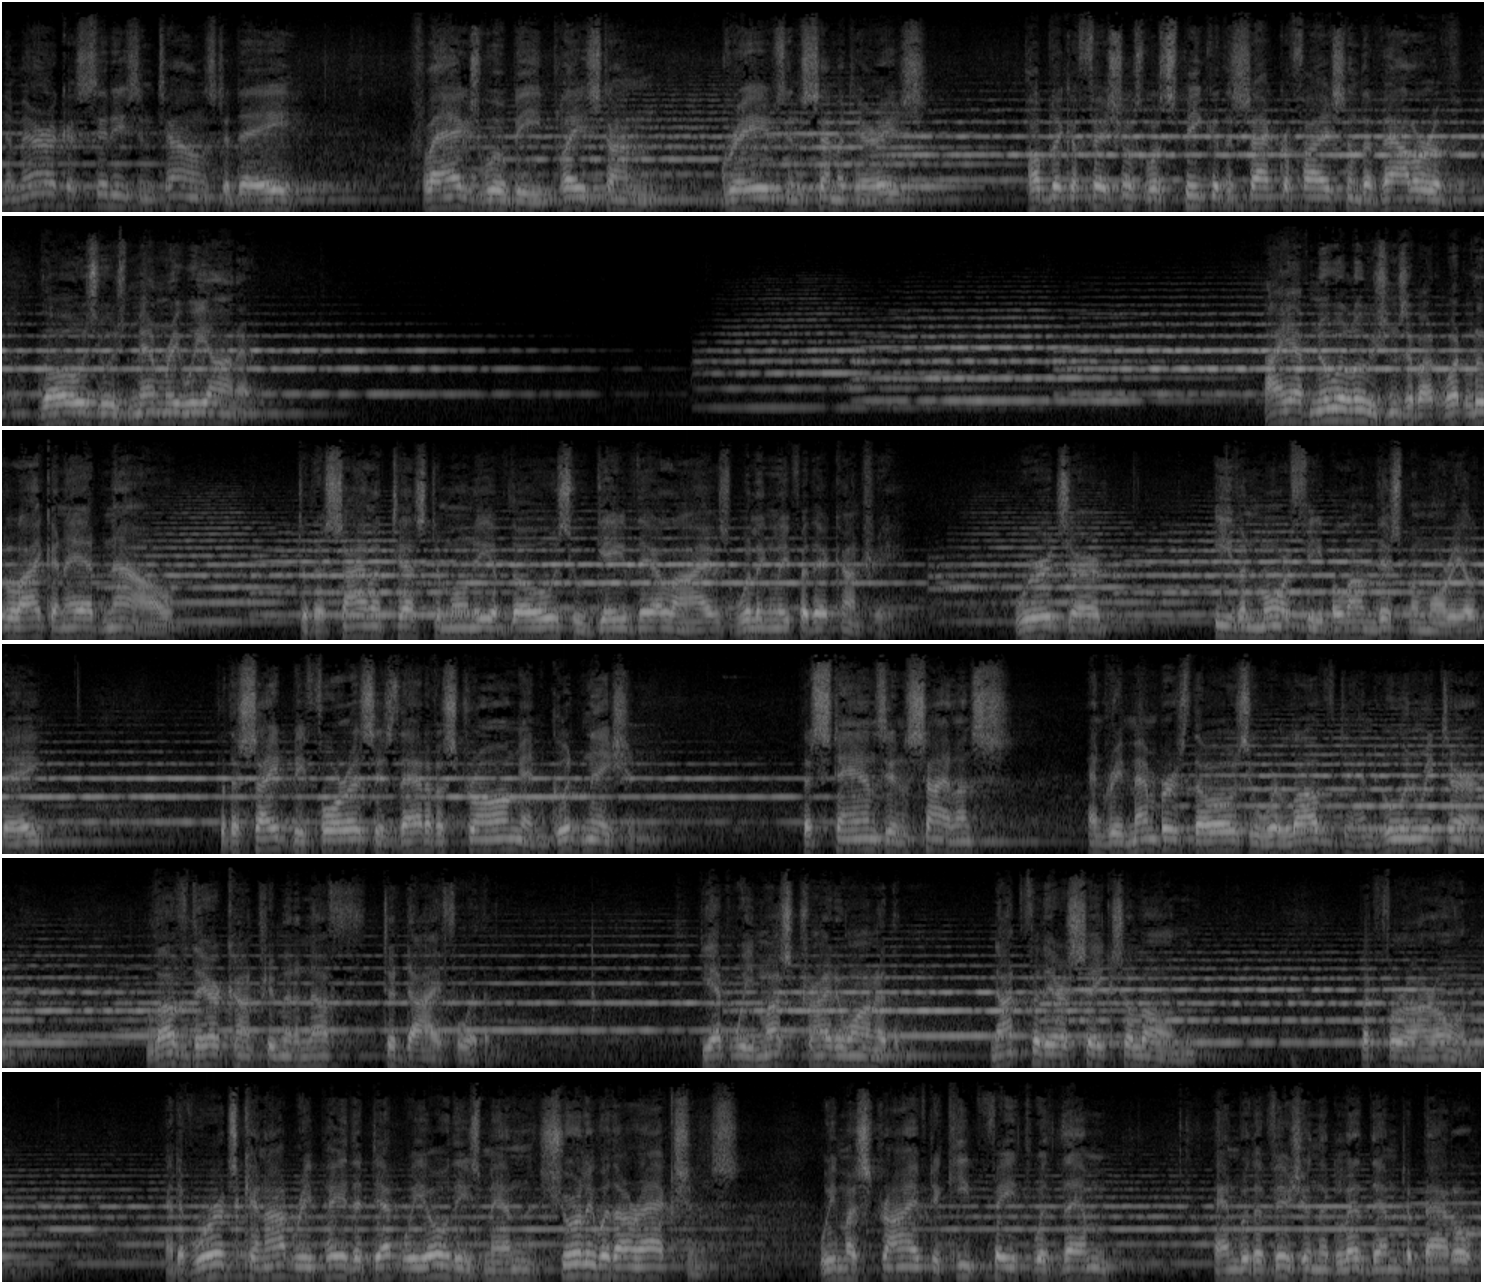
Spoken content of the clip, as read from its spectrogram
In America's cities and towns today, flags will be placed on graves and cemeteries. Public officials will speak of the sacrifice and the valor of those whose memory we honor. I have no illusions about what little I can add now to the silent testimony of those who gave their lives willingly for their country. Words are even more feeble on this Memorial Day, for the sight before us is that of a strong and good nation that stands in silence and remembers those who were loved and who, in return, loved their countrymen enough to die for them. Yet we must try to honor them, not for their sakes alone but for our own. And if words cannot repay the debt we owe these men, surely with our actions, we must strive to keep faith with them and with a vision that led them to battle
